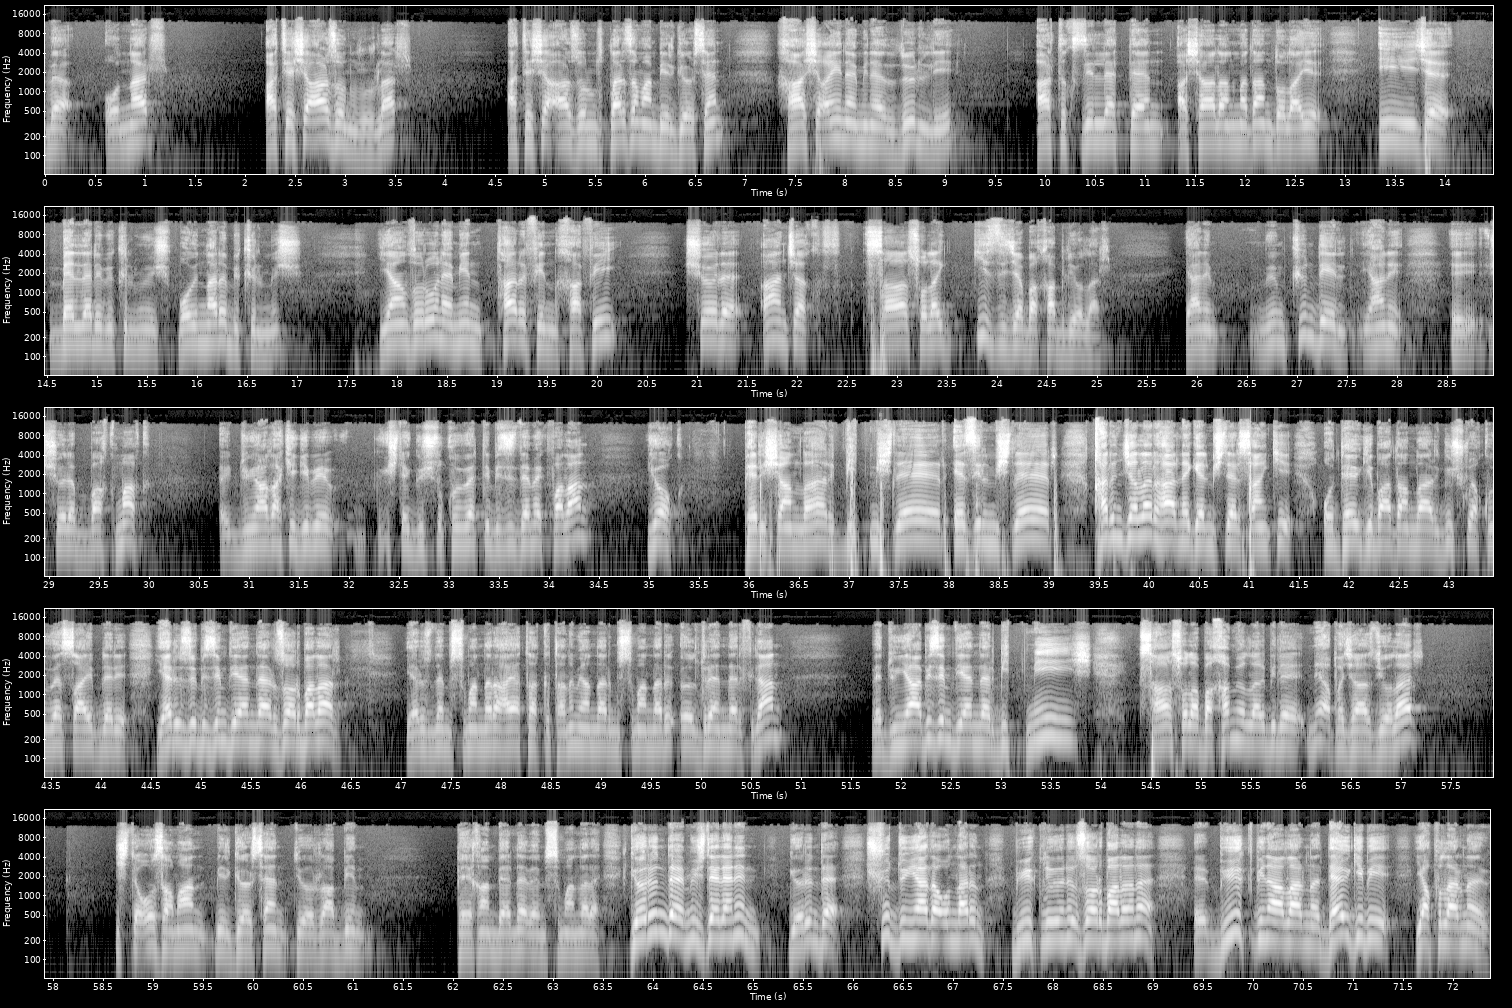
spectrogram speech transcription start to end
ve onlar ateşe arz olunurlar. Ateşe arz olundukları zaman bir görsen haşiine mine zülli artık zilletten, aşağılanmadan dolayı iyice belleri bükülmüş, boyunları bükülmüş. Yanzurune min tarfin hafi şöyle ancak sağa sola gizlice bakabiliyorlar. Yani mümkün değil. Yani e, şöyle bakmak e, dünyadaki gibi işte güçlü kuvvetli biziz demek falan yok. Perişanlar, bitmişler, ezilmişler, karıncalar haline gelmişler sanki. O dev gibi adamlar, güç ve kuvvet sahipleri, yeryüzü bizim diyenler, zorbalar. Yeryüzünde Müslümanlara hayat hakkı tanımayanlar, Müslümanları öldürenler filan ve dünya bizim diyenler bitmiş. Sağa sola bakamıyorlar bile ne yapacağız diyorlar. İşte o zaman bir görsen diyor Rabbim peygamberine ve Müslümanlara. Görün de müjdelenin, görün de şu dünyada onların büyüklüğünü, zorbalığını, e, büyük binalarını, dev gibi yapılarını,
